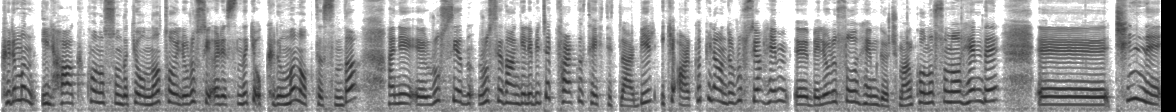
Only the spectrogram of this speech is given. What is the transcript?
Kırım'ın ilhakı konusundaki o NATO ile Rusya arasındaki o kırılma noktasında hani e, Rusya Rusya'dan gelebilecek farklı tehditler. Bir, iki arka planda Rusya hem e, Belarus'u hem göçmen konusunu hem de e, Çin'le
